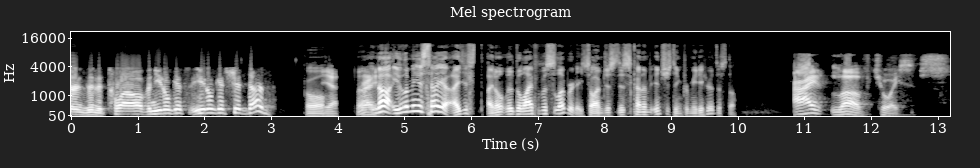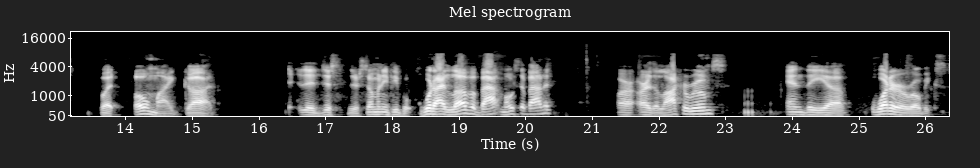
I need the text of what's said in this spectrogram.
turns into twelve, and you don't get you don't get shit done. oh, Yeah, right. No, let me just tell you, I just I don't live the life of a celebrity, so I'm just this is kind of interesting for me to hear this stuff. I love choice, but oh my god, it just there's so many people. What I love about most about it are are the locker rooms and the uh, water aerobics.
